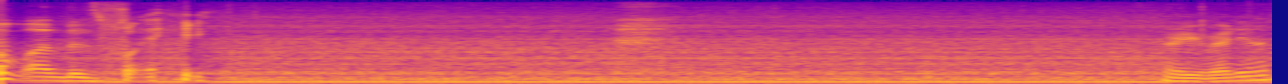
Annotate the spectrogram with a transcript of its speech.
Come on, this play. Are you ready then?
